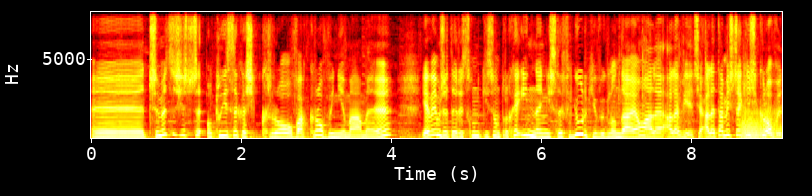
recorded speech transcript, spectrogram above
Eee, czy my coś jeszcze... O, tu jest jakaś krowa, krowy nie mamy. Ja wiem, że te rysunki są trochę inne niż te figurki wyglądają, ale, ale wiecie, ale tam jeszcze jakieś krowy.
